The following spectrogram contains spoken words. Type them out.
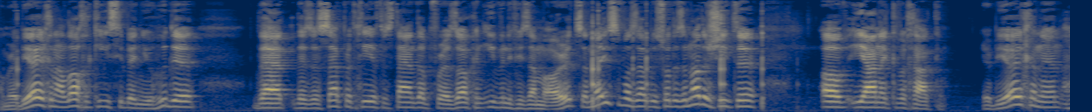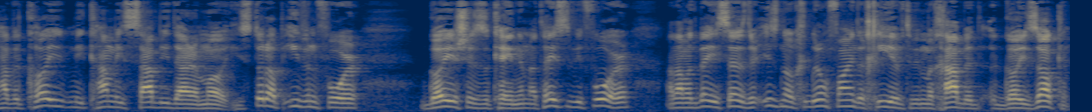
Am Rabbi Yochanan Allah ki Isi ben Yehuda that there's a separate chiyuv to stand up for a zaken even if he's a ma'aretz. And nice was that we saw there's another shita of Yanik v'chakim. Rabbi Yochanan have a koi mikami sabi daramoy. He stood up even for goyish is a zakenim. Now, tasted before, Alamad Bey says there is no, we don't find a chiyuv to be mechabed a goy zaken.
